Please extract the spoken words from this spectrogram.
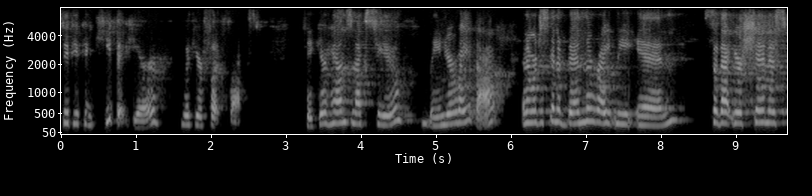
See if you can keep it here with your foot flexed. Take your hands next to you, lean your weight back, and then we're just gonna bend the right knee in so that your shin is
